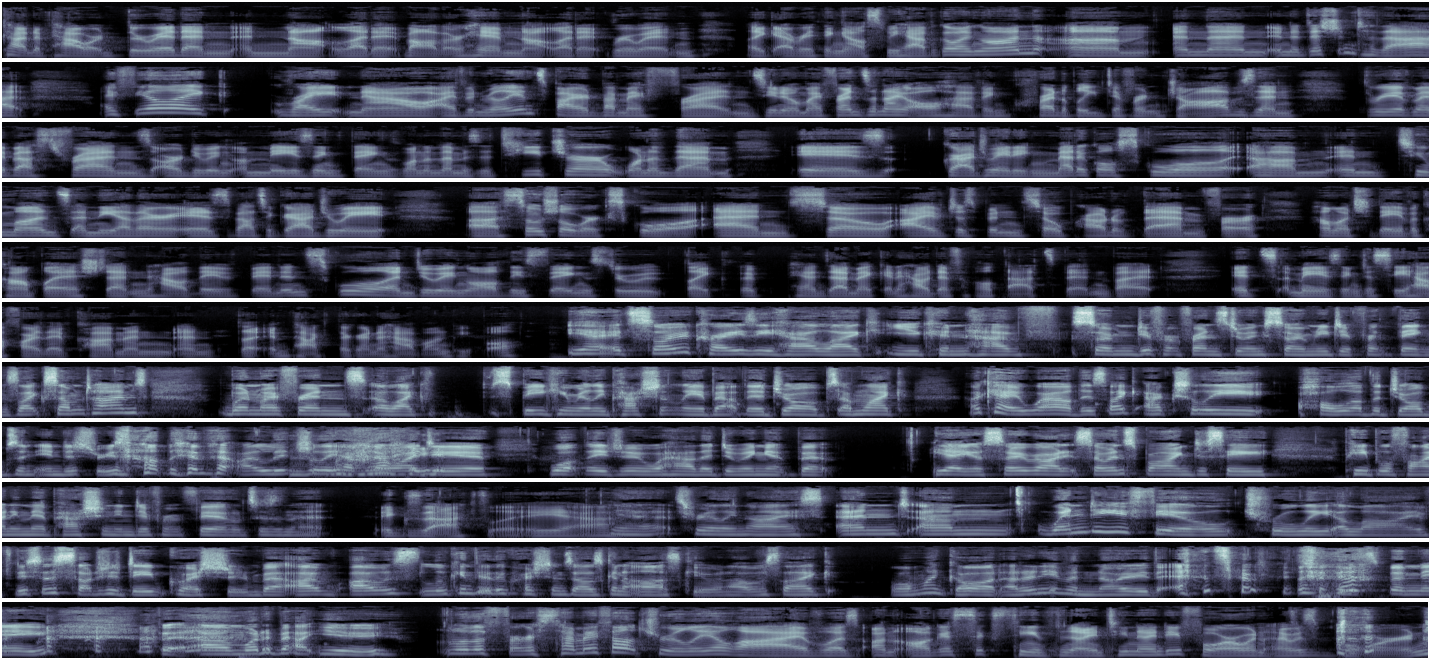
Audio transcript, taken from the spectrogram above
kind of powered through it and and not let it bother him, not let it ruin like everything else we have going on. Um, and then in addition to that, I feel like right now I've been really inspired by my friends. You know, my friends and I all have incredibly different jobs and three of my best friends are doing amazing things. One of them is a teacher, one of them is graduating medical school um, in two months, and the other is about to graduate uh, social work school. And so I've just been so proud of them for how much they've accomplished and how they've been in school and doing all these things through like the pandemic and how difficult that's been. But it's amazing to see how far they've come and, and the impact they're going to have on people. Yeah, it's so crazy how like you can have so many different friends doing so many different things. Like sometimes when my friends are like speaking really passionately about their jobs, I'm like, okay, wow, there's like actually whole other jobs and industries out there that I literally have no idea what they do or how they're doing it. But yeah, you're so right. It's so inspiring to see people finding their passion in different fields, isn't it? Exactly. Yeah. Yeah, it's really nice. And um, when do you feel truly alive? This is such a deep question, but I, I was looking through the questions I was going to ask you, and I was like, oh my god, I don't even know the answer to this for me. but um, what about you? Well, the first time I felt truly alive was on August 16th, 1994, when I was born.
